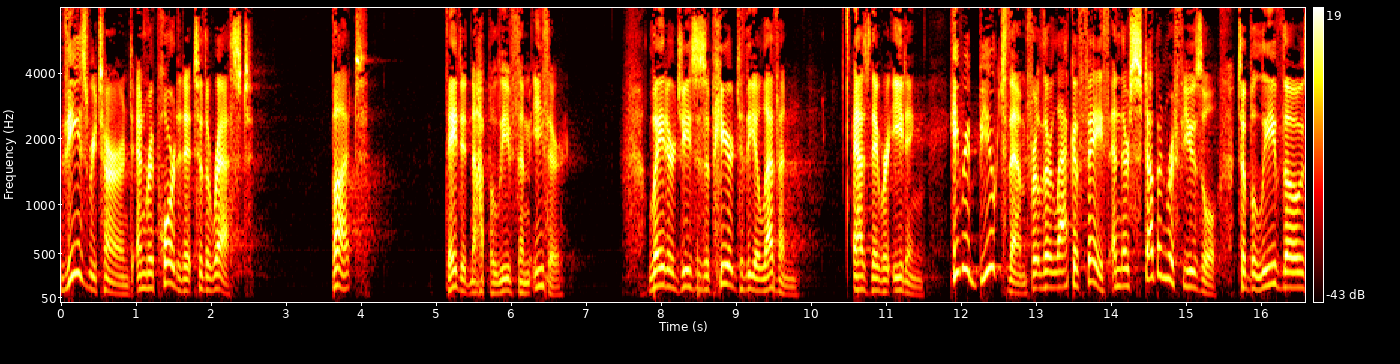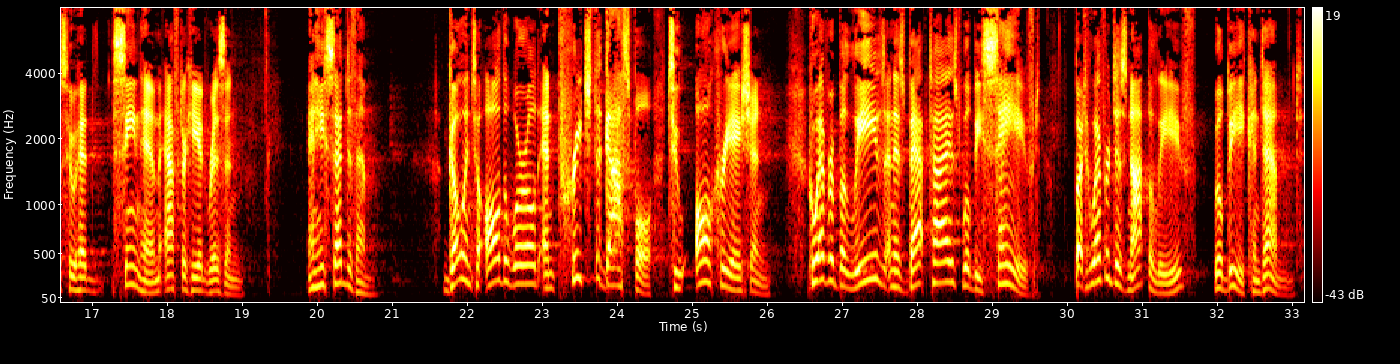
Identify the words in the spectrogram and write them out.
These returned and reported it to the rest. But they did not believe them either. Later, Jesus appeared to the eleven as they were eating he rebuked them for their lack of faith and their stubborn refusal to believe those who had seen him after he had risen. And he said to them, Go into all the world and preach the gospel to all creation. Whoever believes and is baptized will be saved, but whoever does not believe will be condemned.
